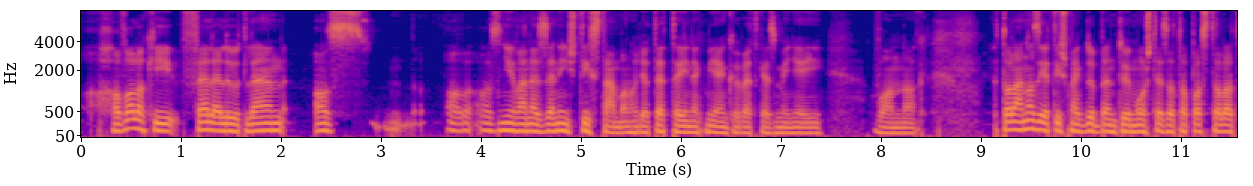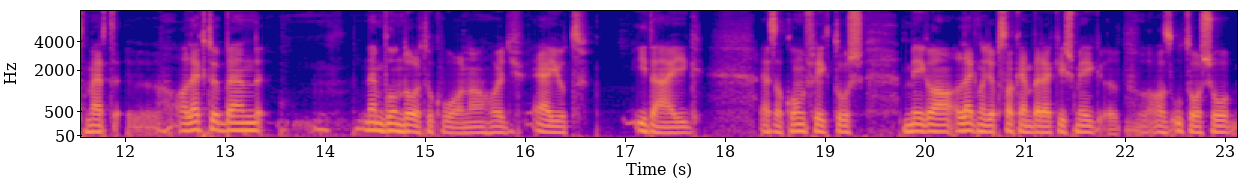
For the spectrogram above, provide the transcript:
ha valaki felelőtlen, az, az nyilván ezzel nincs tisztában, hogy a tetteinek milyen következményei vannak. Talán azért is megdöbbentő most ez a tapasztalat, mert a legtöbben nem gondoltuk volna, hogy eljut idáig ez a konfliktus. Még a legnagyobb szakemberek is még az utolsó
